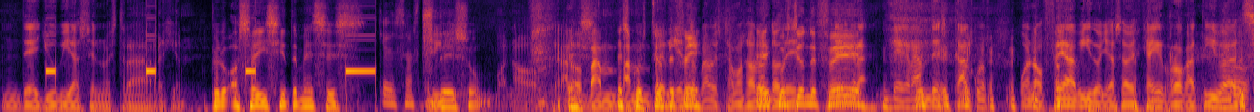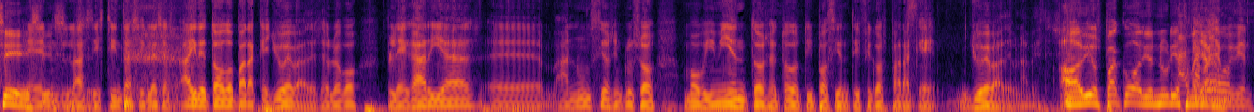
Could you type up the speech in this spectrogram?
de lluvias en nuestra región. Pero a seis, siete meses Qué desastre. de eso. Bueno, Claro, es, van, es van cuestión de fe. claro, estamos hablando es cuestión de, de, fe. gra- de grandes cálculos. Bueno, fe ha habido, ya sabes que hay rogativas Sí, en sí, sí, las distintas iglesias. Hay de todo para que llueva, desde luego plegarias, eh, anuncios, incluso movimientos de todo tipo científicos para que llueva de una vez. Adiós Paco, adiós Nuria, hasta, Hasta mañana. luego. Muy bien.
